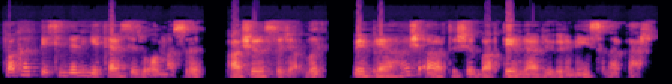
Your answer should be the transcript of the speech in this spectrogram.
Fakat besinlerin yetersiz olması, aşırı sıcaklık ve pH artışı bakterilerde üremeyi sınırlar.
